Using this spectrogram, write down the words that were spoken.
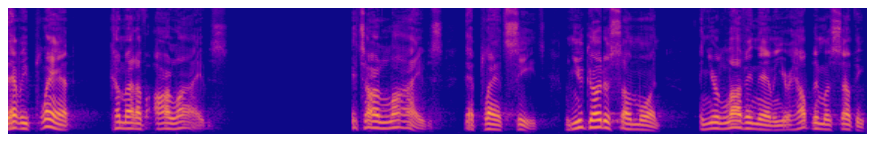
that we plant come out of our lives. It's our lives that plant seeds. When you go to someone and you're loving them and you're helping them with something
